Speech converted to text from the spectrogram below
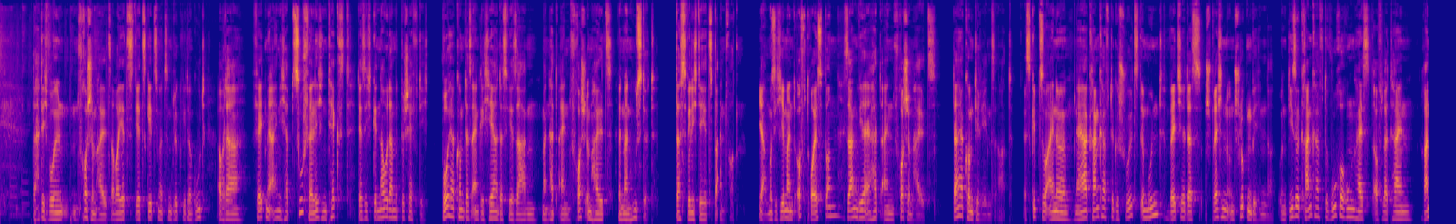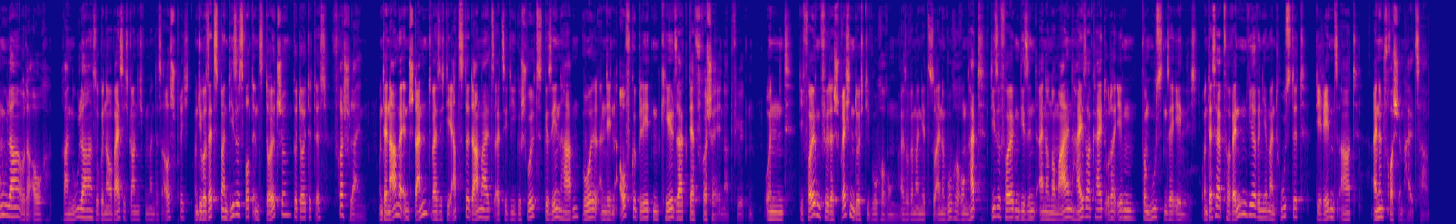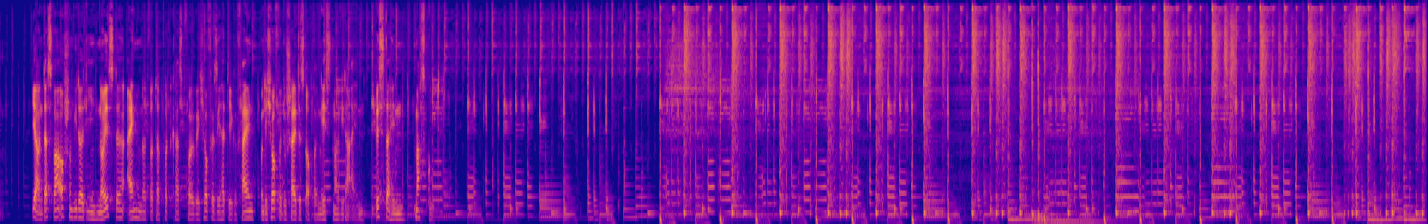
Da hatte ich wohl einen Frosch im Hals, aber jetzt, jetzt geht's mir zum Glück wieder gut. Aber da fällt mir ein, ich habe zufällig einen Text, der sich genau damit beschäftigt. Woher kommt das eigentlich her, dass wir sagen, man hat einen Frosch im Hals, wenn man hustet? Das will ich dir jetzt beantworten. Ja, muss sich jemand oft räuspern, sagen wir, er hat einen Frosch im Hals. Daher kommt die Redensart. Es gibt so eine, naja, krankhafte Geschwulst im Mund, welche das Sprechen und Schlucken behindert. Und diese krankhafte Wucherung heißt auf Latein Ranula oder auch Ranula, so genau weiß ich gar nicht, wie man das ausspricht. Und übersetzt man dieses Wort ins Deutsche, bedeutet es Fröschlein. Und der Name entstand, weil sich die Ärzte damals, als sie die Geschwulst gesehen haben, wohl an den aufgeblähten Kehlsack der Frösche erinnert fühlten. Und die Folgen für das Sprechen durch die Wucherung, also wenn man jetzt so eine Wucherung hat, diese Folgen, die sind einer normalen Heiserkeit oder eben vom Husten sehr ähnlich. Und deshalb verwenden wir, wenn jemand hustet, die Redensart einen Frosch im Hals haben. Ja, und das war auch schon wieder die neueste 100 Wörter Podcast Folge. Ich hoffe, sie hat dir gefallen und ich hoffe, du schaltest auch beim nächsten Mal wieder ein. Bis dahin, mach's gut.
